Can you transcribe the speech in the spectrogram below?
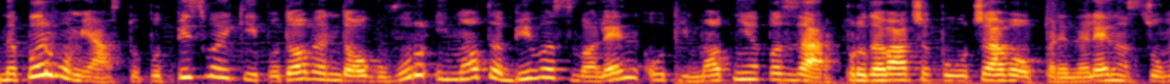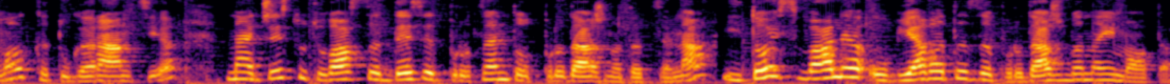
На първо място, подписвайки подобен договор, имота бива свален от имотния пазар. Продавача получава определена сума като гаранция, най-често това са 10% от продажната цена и той сваля обявата за продажба на имота.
